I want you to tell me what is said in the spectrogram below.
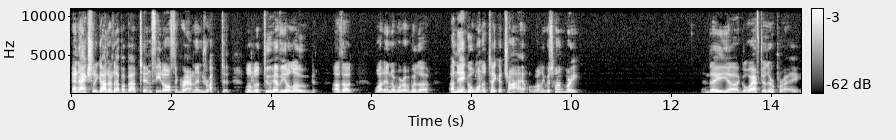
and actually got it up about 10 feet off the ground and dropped it. A little too heavy a load. I thought, what in the world would a, an eagle want to take a child? Well, he was hungry. And they uh, go after their prey,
